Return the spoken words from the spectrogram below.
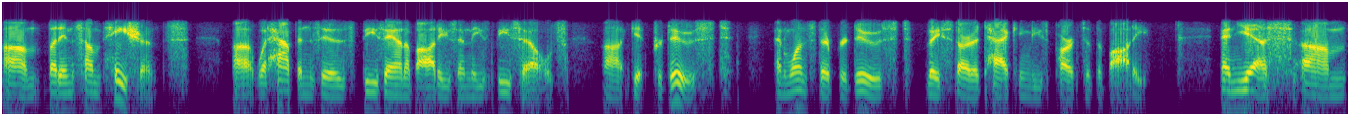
Um, but in some patients, uh, what happens is these antibodies and these B cells uh, get produced, and once they're produced, they start attacking these parts of the body. And yes, um,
